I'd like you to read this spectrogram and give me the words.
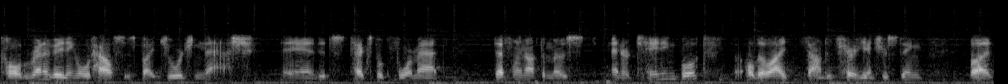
called Renovating Old Houses by George Nash, and it's textbook format. Definitely not the most entertaining book, although I found it very interesting. But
